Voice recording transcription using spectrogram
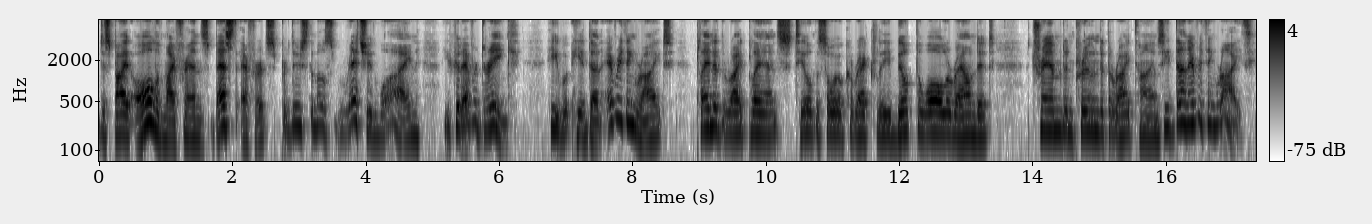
despite all of my friend's best efforts, produced the most wretched wine you could ever drink. He, he had done everything right, planted the right plants, tilled the soil correctly, built the wall around it, trimmed and pruned at the right times. He'd done everything right.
